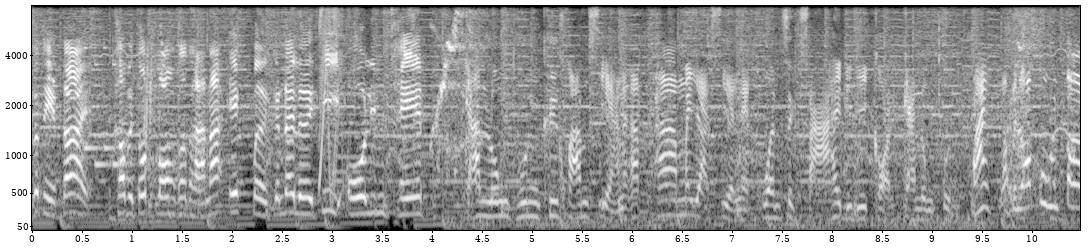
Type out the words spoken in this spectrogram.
ก็เทรดได้ เข้าไปทดลองสถานะเอ็กเปิดกันได้เลยที่โอลิมเทรดการลงทุนคือความเสี่ยงนะครับ ถ้าไม่อยากเสี่ยงเนี่ยควรศึกษาให้ดีๆก่อนการลงทุน ไป เราไปล้อกุ้งกันต่อ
